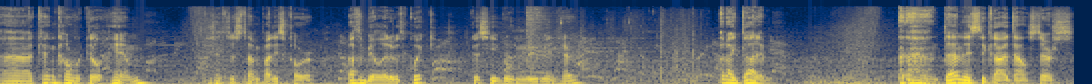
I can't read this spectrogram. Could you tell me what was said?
Uh, can cover kill him. Just have to stand by this cover. I have to be a little bit quick, because he will move in here. But I got him. then there's the guy downstairs,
